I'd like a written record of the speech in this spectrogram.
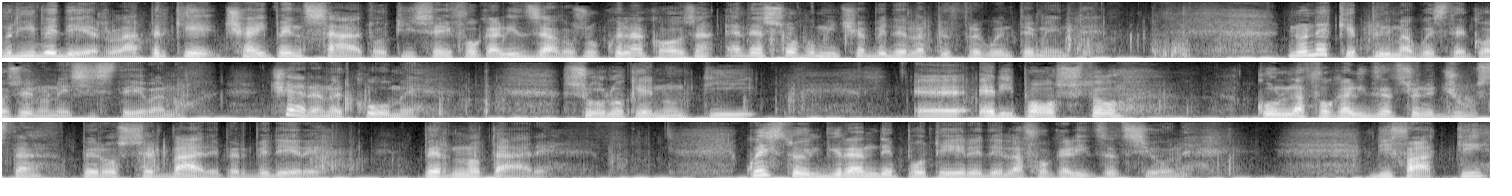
rivederla perché ci hai pensato, ti sei focalizzato su quella cosa e adesso cominci a vederla più frequentemente. Non è che prima queste cose non esistevano, c'erano e come, solo che non ti eh, eri posto con la focalizzazione giusta per osservare, per vedere, per notare. Questo è il grande potere della focalizzazione. Difatti,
